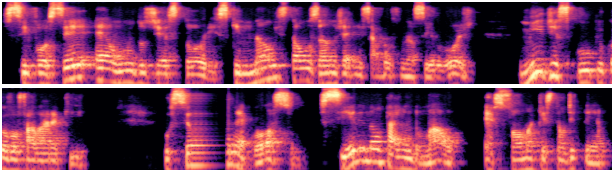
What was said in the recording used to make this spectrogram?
Se você é um dos gestores que não estão usando o gerenciador financeiro hoje, me desculpe o que eu vou falar aqui. O seu negócio, se ele não está indo mal, é só uma questão de tempo.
